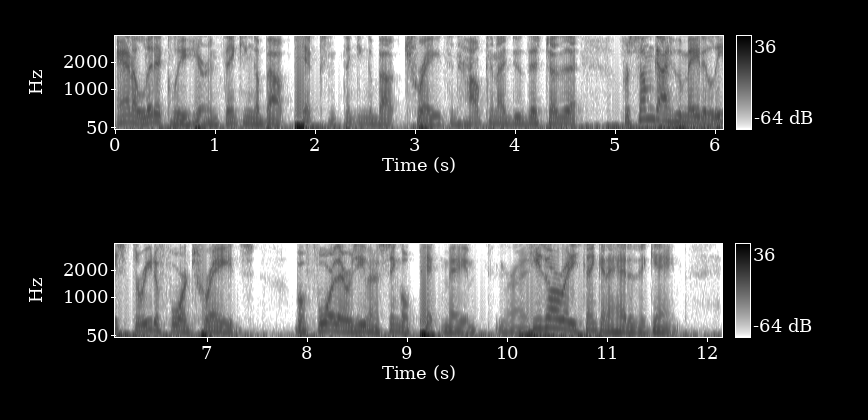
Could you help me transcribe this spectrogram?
analytically here and thinking about picks and thinking about trades and how can I do this, do that. For some guy who made at least three to four trades before there was even a single pick made, Right. he's already thinking ahead of the game.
